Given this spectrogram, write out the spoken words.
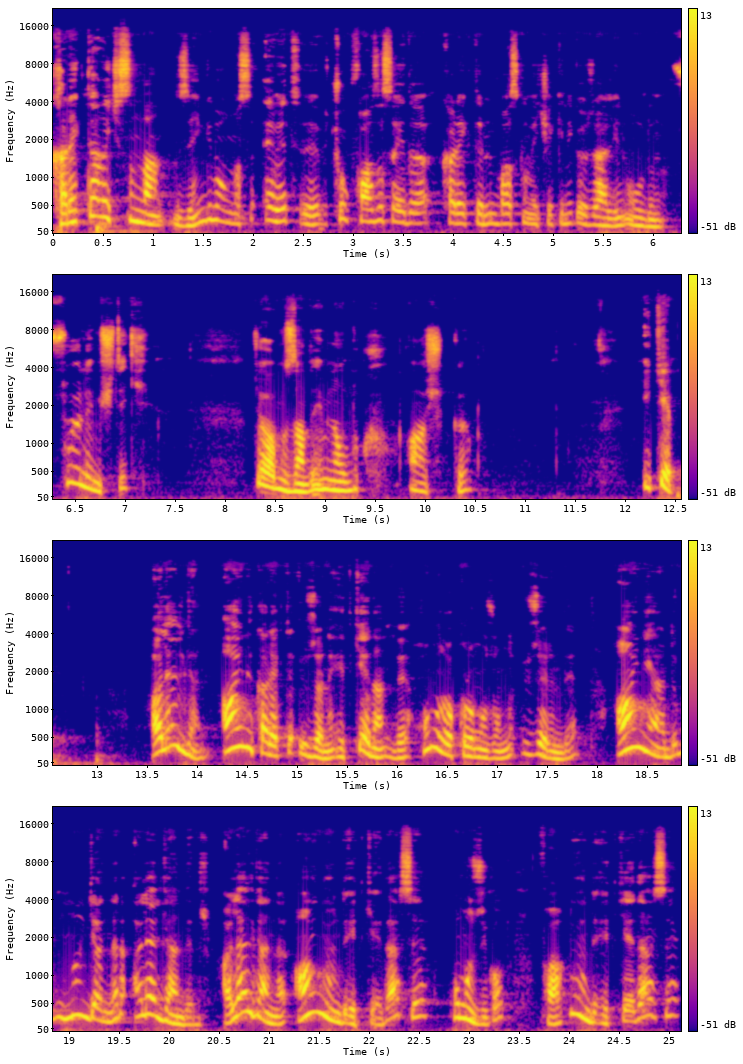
karakter açısından zengin olması evet e, çok fazla sayıda karakterin baskın ve çekinik özelliğinin olduğunu söylemiştik. Cevabımızdan da emin olduk. A şıkkı. 2. Alelgen aynı karakter üzerine etki eden ve homolog kromozomlar üzerinde aynı yerde bulunan genlere alelgen denir. Alelgenler aynı yönde etki ederse homozigot, farklı yönde etki ederse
